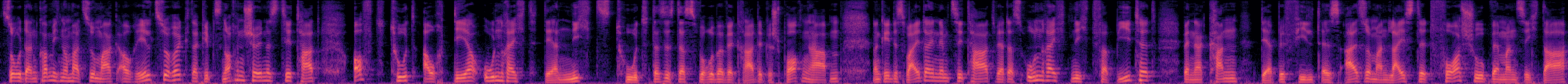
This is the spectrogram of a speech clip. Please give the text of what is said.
So, dann komme ich nochmal zu Marc Aurel zurück. Da gibt's noch ein schönes Zitat. Oft tut auch der Unrecht, der nichts tut. Das ist das, worüber wir gerade gesprochen haben. Dann geht es weiter in dem Zitat. Wer das Unrecht nicht verbietet, wenn er kann, der befiehlt es. Also man leistet Vorschub, wenn man sich da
